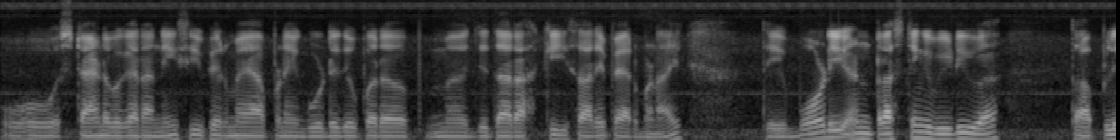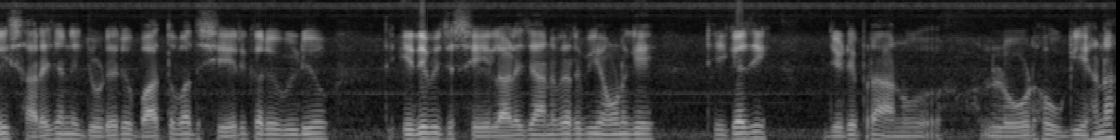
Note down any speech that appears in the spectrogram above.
ਉਹ ਸਟੈਂਡ ਵਗੈਰਾ ਨਹੀਂ ਸੀ, ਫਿਰ ਮੈਂ ਆਪਣੇ ਗੋਡੇ ਦੇ ਉੱਪਰ ਜਿੱਦਾਂ ਰੱਖ ਕੇ ਸਾਰੇ ਪੈਰ ਬਣਾਏ ਤੇ ਬੜੀ ਇੰਟਰਸਟਿੰਗ ਵੀਡੀਓ ਆ। ਤਾਂ ਪਲੀਜ਼ ਸਾਰੇ ਜਣੇ ਜੁੜੇ ਰਹੋ, ਵੱਧ ਤੋਂ ਵੱਧ ਸ਼ੇਅਰ ਕਰਿਓ ਵੀਡੀਓ ਤੇ ਇਹਦੇ ਵਿੱਚ ਸੇਲ ਵਾਲੇ ਜਾਨਵਰ ਵੀ ਆਉਣਗੇ, ਠੀਕ ਹੈ ਜੀ? ਜਿਹੜੇ ਭਰਾ ਨੂੰ ਲੋੜ ਹੋਊਗੀ, ਹਨਾ?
